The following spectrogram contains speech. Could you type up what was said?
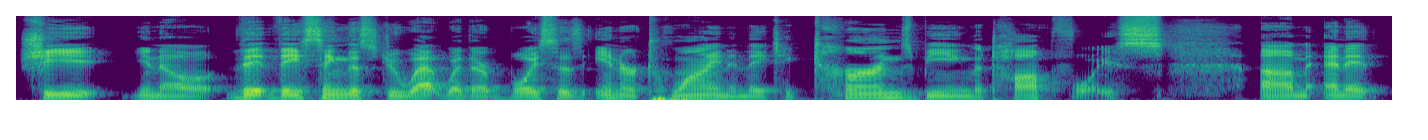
She, you know, they, they sing this duet where their voices intertwine and they take turns being the top voice. Um, and it,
